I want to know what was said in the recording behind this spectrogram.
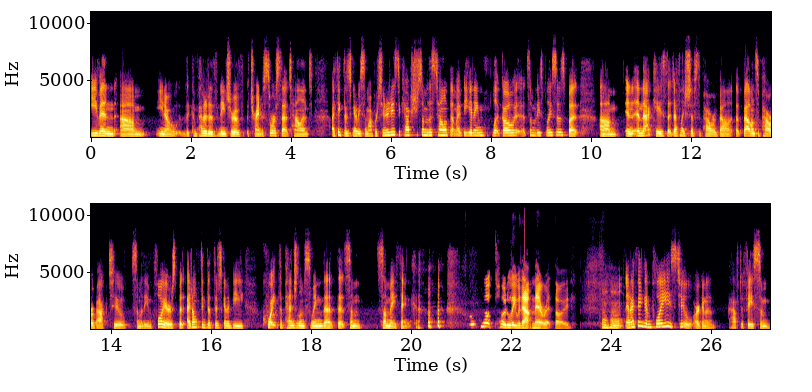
even um, you know the competitive nature of trying to source that talent i think there's going to be some opportunities to capture some of this talent that might be getting let go at some of these places but um, in, in that case that definitely shifts the power of balance, balance of power back to some of the employers but i don't think that there's going to be quite the pendulum swing that that some some may think it's not totally without merit though mm-hmm. and i think employees too are going to have to face some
